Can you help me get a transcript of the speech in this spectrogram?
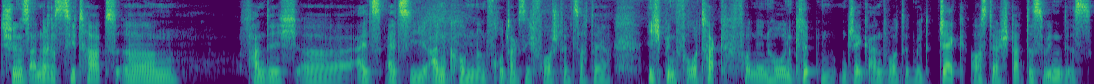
Schönes anderes Zitat ähm, fand ich, äh, als, als sie ankommen und Frotak sich vorstellt, sagt er ja, ich bin Frotak von den hohen Klippen. Und Jack antwortet mit Jack aus der Stadt des Windes.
